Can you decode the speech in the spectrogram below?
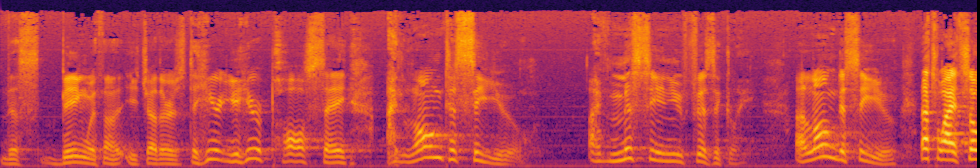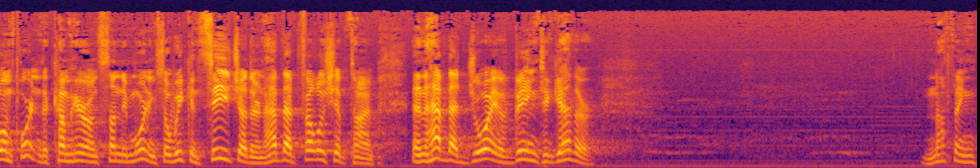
this being with uh, each other is to hear you hear Paul say, "I long to see you." I've missed seeing you physically. I long to see you. That's why it's so important to come here on Sunday morning so we can see each other and have that fellowship time and have that joy of being together. Nothing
